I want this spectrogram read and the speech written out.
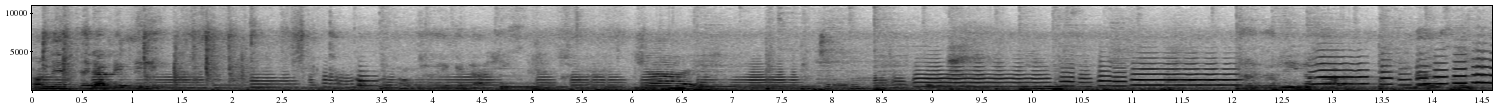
เราเล่นใช้ด้านเล็กนี่นะครับเราก็ต้องใช้กระดาษให้คุ้มค่าใช่อ่าตอนนี้นะครับได้คนไป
